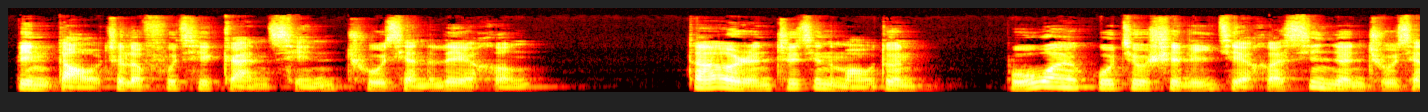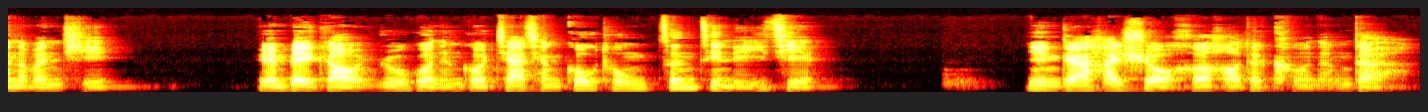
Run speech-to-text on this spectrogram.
并导致了夫妻感情出现了裂痕。但二人之间的矛盾不外乎就是理解和信任出现了问题。原被告如果能够加强沟通、增进理解，应该还是有和好的可能的。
